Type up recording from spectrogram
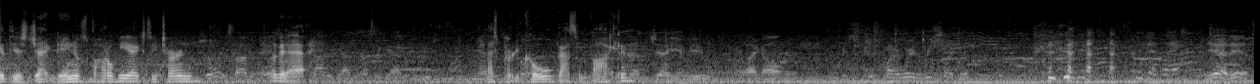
at this Jack Daniels bottle he actually turned. Look at that. That's pretty cool. Got some vodka. yeah, it is.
